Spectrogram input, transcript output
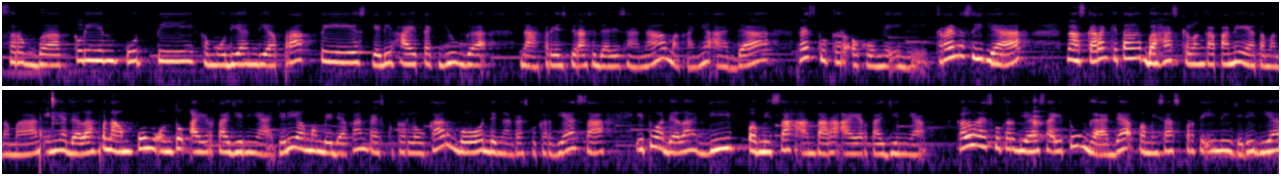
serba clean, putih, kemudian dia praktis, jadi high tech juga. Nah, terinspirasi dari sana makanya ada rice cooker Okome ini. Keren sih ya. Nah, sekarang kita bahas kelengkapannya ya teman-teman. Ini adalah penampung untuk air tajinnya. Jadi yang membedakan rice cooker low carbo dengan rice cooker biasa itu adalah di pemisah antara air tajinnya. Kalau rice cooker biasa itu nggak ada pemisah seperti ini, jadi dia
